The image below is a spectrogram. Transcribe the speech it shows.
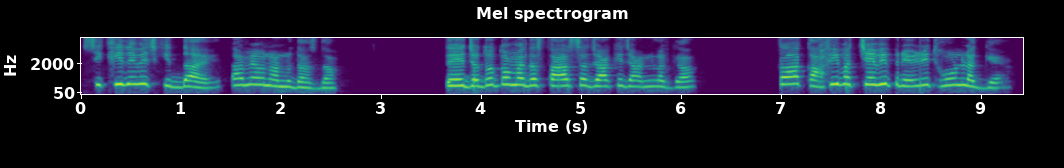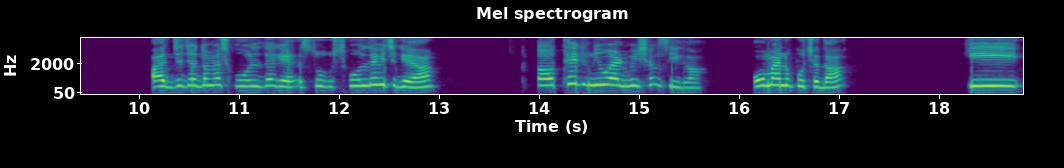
ਸਿੱਖੀ ਦੇ ਵਿੱਚ ਕਿੱਦਾਂ ਹੈ ਤਾਂ ਮੈਂ ਉਹਨਾਂ ਨੂੰ ਦੱਸਦਾ। ਤੇ ਜਦੋਂ ਤੋਂ ਮੈਂ ਦਸਤਾਰ ਸਜਾ ਕੇ ਜਾਣ ਲੱਗਾ, ਤਾਂ ਕਾਫੀ ਬੱਚੇ ਵੀ ਪ੍ਰੇਰਿਤ ਹੋਣ ਲੱਗੇ। ਅੱਜ ਜਦੋਂ ਮੈਂ ਸਕੂਲ ਦੇ ਗਿਆ ਸਕੂ- ਸਕੂਲ ਦੇ ਵਿੱਚ ਗਿਆ, ਤਾਂ ਉੱਥੇ ਇੱਕ ਨਿਊ ਐਡਮਿਸ਼ਨ ਸੀਗਾ। ਉਹ ਮੈਨੂੰ ਪੁੱਛਦਾ ਕਿ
